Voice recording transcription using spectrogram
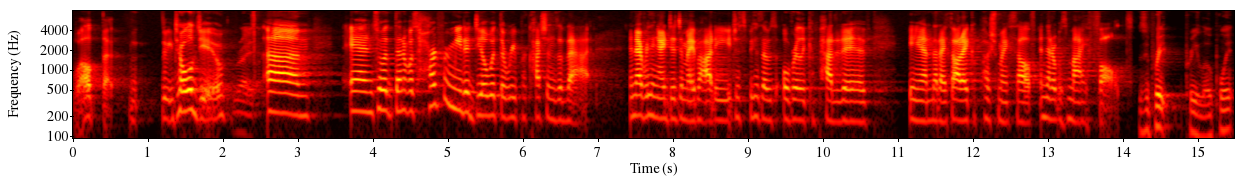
well, that, we told you. Right. Um, and so then it was hard for me to deal with the repercussions of that and everything I did to my body just because I was overly competitive and that I thought I could push myself and that it was my fault. It pretty pretty low point?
